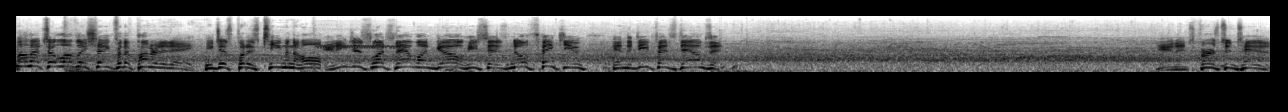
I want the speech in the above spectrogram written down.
Well, that's a lovely shank for the punter today. He just put his team in the hole, and he just lets that one go. He says, no thank you, and the defense downs it. And it's first and ten.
